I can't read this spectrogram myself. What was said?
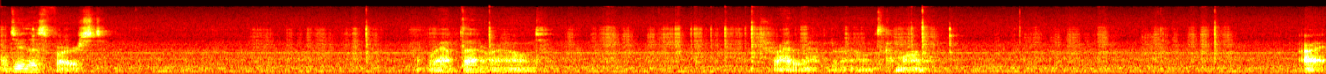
we'll do this first. Wrap that around. Try to wrap it around. Come on. Alright.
